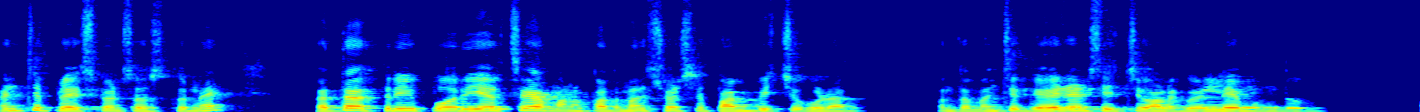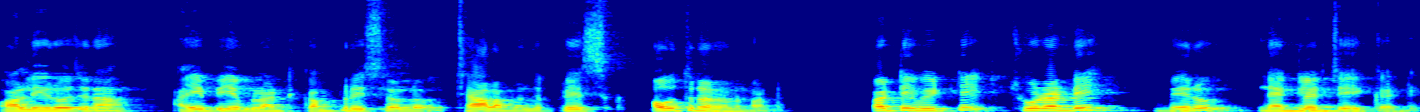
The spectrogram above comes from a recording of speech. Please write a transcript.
మంచి ప్లేస్మెంట్స్ వస్తున్నాయి. గత త్రీ ఫోర్ ఇయర్స్గా మనం కొంతమంది స్టూడెంట్స్ని పంపించి కూడా కొంత మంచి గైడెన్స్ ఇచ్చి వాళ్ళకి వెళ్ళే ముందు వాళ్ళు ఈ రోజున ఐబిఎం లాంటి కంపెనీస్లలో చాలామంది ప్లేస్ అవుతున్నారు అనమాట కాబట్టి వీటిని చూడండి మీరు నెగ్లెక్ట్ చేయకండి.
